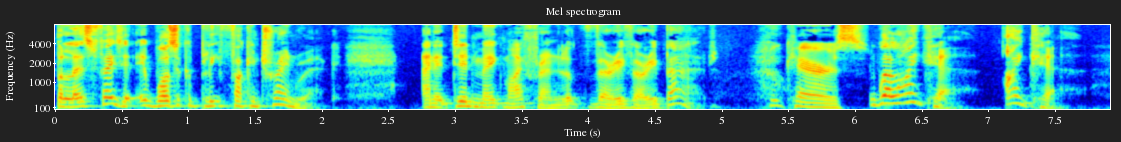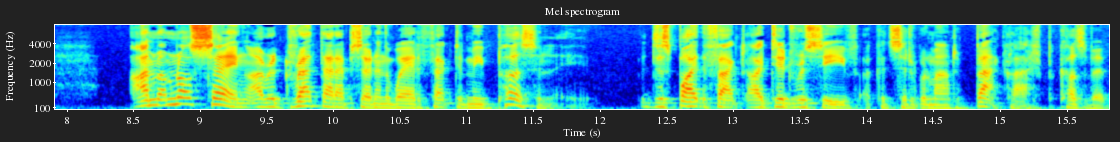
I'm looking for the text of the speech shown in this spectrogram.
but let's face it, it was a complete fucking train wreck. And it did make my friend look very, very bad. Who cares? Well, I care. I care. I'm, I'm not saying I regret that episode in the way it affected me personally, despite the fact I did receive a considerable amount of backlash because of it.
